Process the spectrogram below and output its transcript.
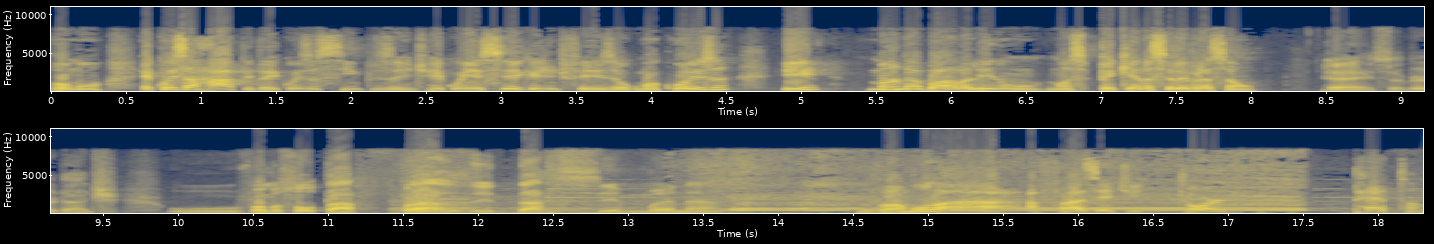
vamos. É coisa rápida e coisa simples. A gente reconhecer que a gente fez alguma coisa e mandar bala ali numa pequena celebração. É, isso é verdade. O, vamos soltar a frase da semana. Vamos lá! A frase é de George Patton.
